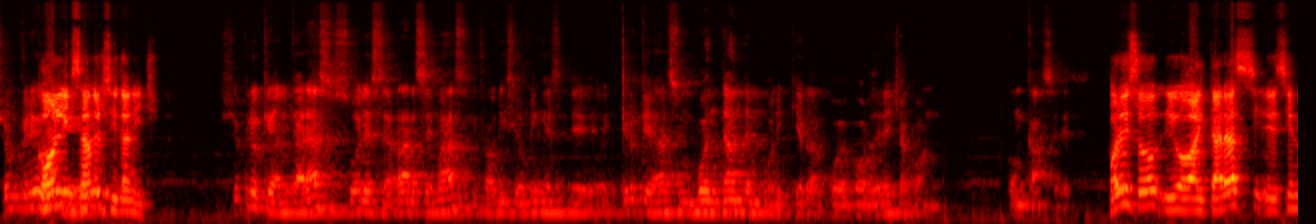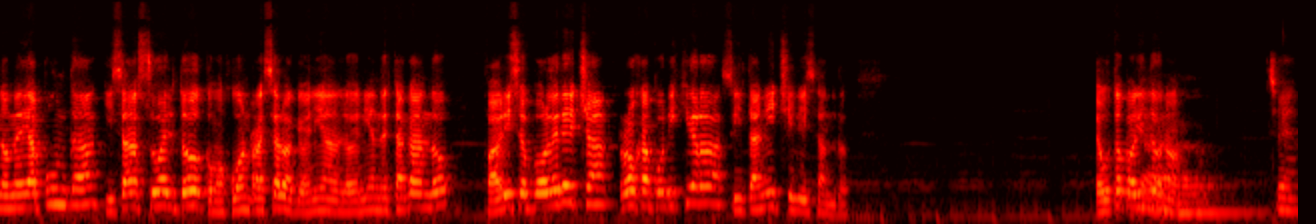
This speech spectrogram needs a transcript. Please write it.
Yo creo Con que- Lisandro y Zitanich. Yo creo que Alcaraz suele cerrarse más y Fabricio Domínguez eh, creo que hace un buen tándem por izquierda, por, por derecha con, con Cáceres. Por eso, digo, Alcaraz eh, siendo media punta, quizás suelto, como jugó en reserva que venían, lo venían destacando. Fabricio por derecha, Roja por izquierda, Zitanich y Lisandro. ¿Te gustó, Pablito, o no? Sí.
